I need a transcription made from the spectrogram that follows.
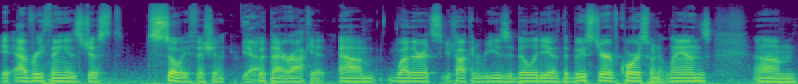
it, everything is just so efficient Yeah. with that rocket. Um, whether it's you're talking reusability of the booster, of course, when it lands. Um,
